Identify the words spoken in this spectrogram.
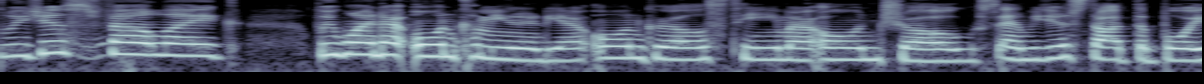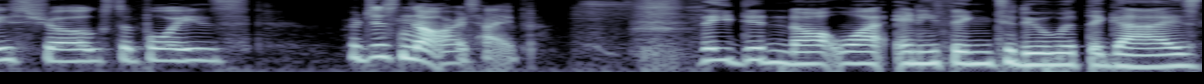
We just felt like we wanted our own community our own girls team our own jokes and we just thought the boys jokes the boys were just not our type they did not want anything to do with the guys.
